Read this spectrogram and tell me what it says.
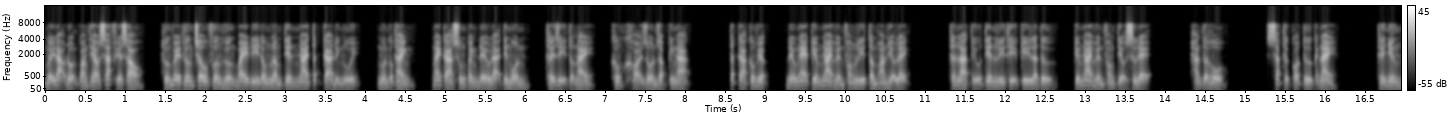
Mấy đạo đội quang theo sát phía sau, hướng về thương châu phương hướng bay đi đông lâm tiên nhai tất cả đỉnh núi nguồn gốc thành, ngay cả xung quanh đều đại tiên môn, thấy dị tượng này, không khỏi dồn dập kinh ngạc. Tất cả công việc đều nghe kiếm nhai huyền phong lý tầm hoan hiệu lệnh. Thân là tiểu tiên lý thị kỳ lân tử, kiếm nhai huyền phong tiểu sư đệ. Hắn tự hồ, xác thực có tư cách này. Thế nhưng,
